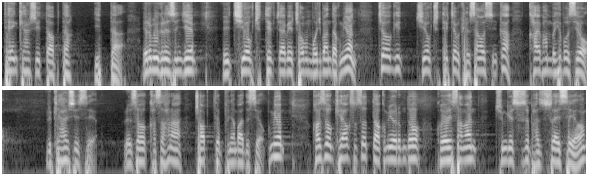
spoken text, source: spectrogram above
대행케 할 수 있다 없다 있다. 여러분 그래서 이제 이 지역 주택자의 조합원 모집한다 그러면 저기 지역 주택자를 결성하고 있으니까 가입 한번 해보세요. 이렇게 할 수 있어요. 그래서 가서 하나 조합 때 분양 받으세요. 그러면 가서 계약서 썼다. 그러면 여러분도 그에 해상한 중개 수술 받을 수가 있어요.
